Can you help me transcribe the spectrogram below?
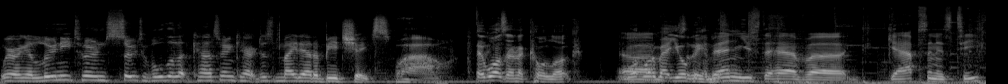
wearing a Looney Tunes suit of all the cartoon characters made out of bed sheets. Wow. It wasn't a cool look. What, what Um, about your so Ben? Ben used to have uh, gaps in his teeth.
